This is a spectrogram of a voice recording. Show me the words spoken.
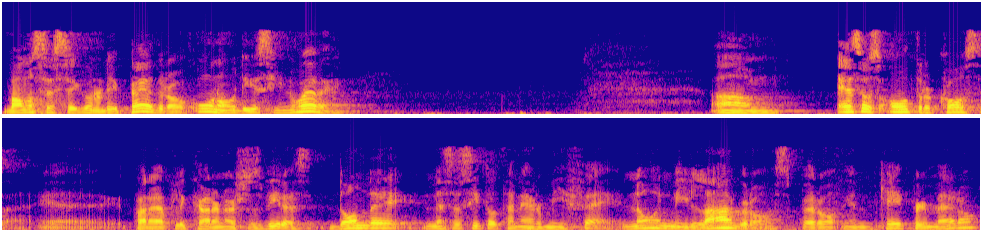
Vamos a 2 de Pedro 1, 19. Um, eso es otra cosa eh, para aplicar en nuestras vidas. ¿Dónde necesito tener mi fe? No en milagros, pero en qué primero?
